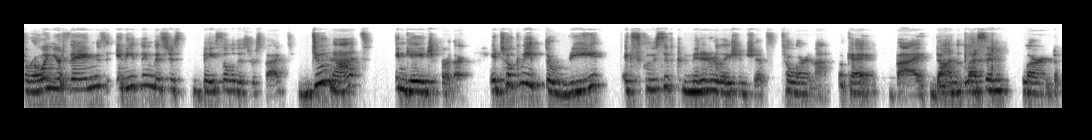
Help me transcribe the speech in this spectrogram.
throwing your things, anything that's just base level disrespect, do not engage further. It took me three exclusive committed relationships to learn that. Okay, bye, done, lesson learned.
